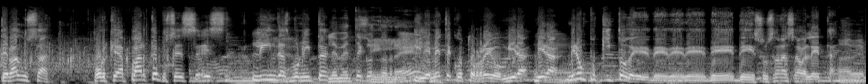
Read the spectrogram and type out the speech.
Te va a gustar. Porque aparte, pues es, es linda, es bonita. Le mete cotorreo. y le mete cotorreo. Mira, mira, mira un poquito de, de, de, de, Susana Zabaleta. A ver.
